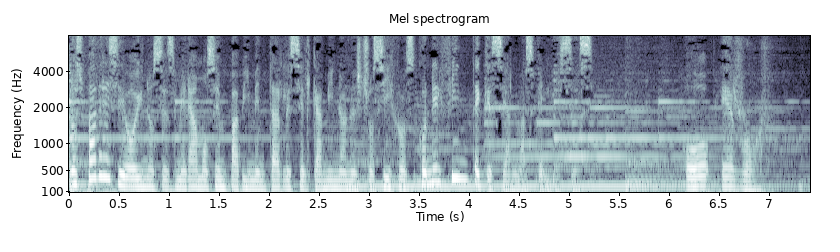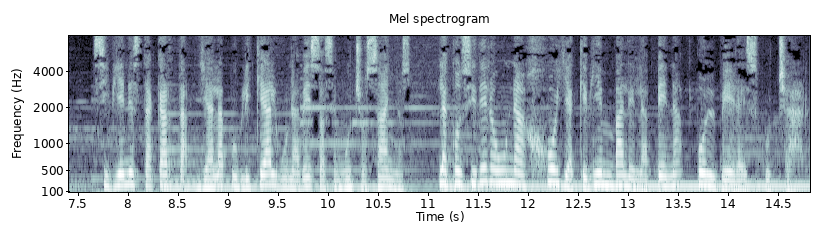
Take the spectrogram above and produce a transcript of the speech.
Los padres de hoy nos esmeramos en pavimentarles el camino a nuestros hijos con el fin de que sean más felices. Oh error. Si bien esta carta ya la publiqué alguna vez hace muchos años, la considero una joya que bien vale la pena volver a escuchar.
